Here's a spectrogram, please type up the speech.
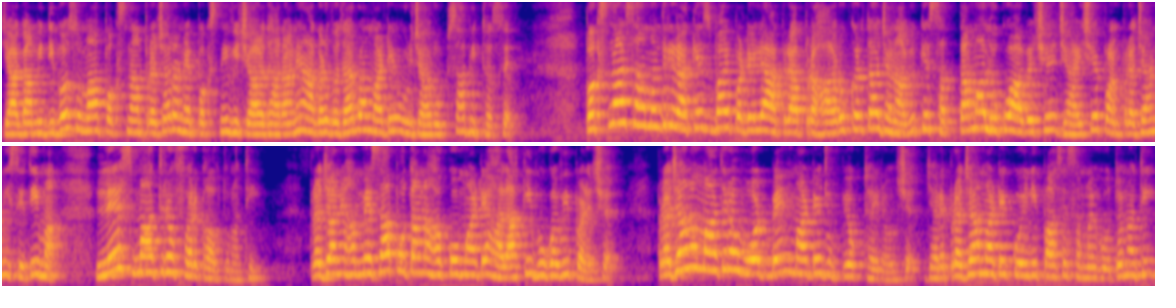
જે આગામી દિવસોમાં પક્ષના પ્રચાર અને પક્ષની વિચારધારાને આગળ વધારવા માટે ઉર્જારૂપ સાબિત થશે. પક્ષના સહમંત્રી રાકેશભાઈ પટેલે આકરા પ્રહારો કરતા જણાવ્યું કે, સત્તામાં લોકો આવે છે, જાય છે, પણ પ્રજાની સ્થિતિમાં લેસ માત્ર ફરક આવતો નથી. પ્રજાને હંમેશા પોતાના હકો માટે હાલાકી ભોગવવી પડે છે. પ્રજાનો માત્ર વોટ બેંક માટે જ ઉપયોગ થઈ રહ્યો છે. જ્યારે પ્રજા માટે કોઈની પાસે સમય હોતો નથી,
